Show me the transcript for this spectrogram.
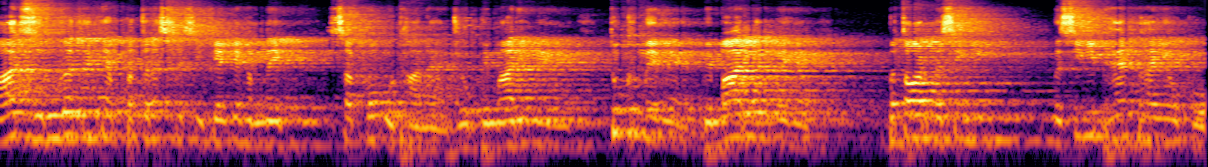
आज ज़रूरत है कि हम पत्रस से सीखें कि हमने सबको उठाना है। जो बीमारी में है, दुख में है, बीमारियों में है बतौर मसीही मसीही बहन भाइयों को,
